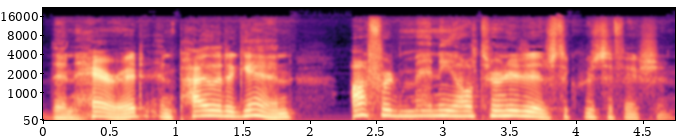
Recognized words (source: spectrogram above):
then Herod, and Pilate again offered many alternatives to crucifixion.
